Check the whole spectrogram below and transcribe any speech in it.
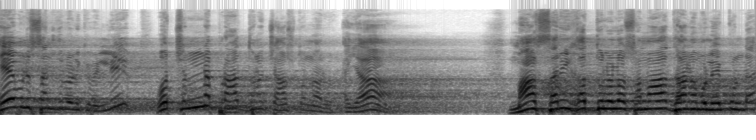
దేవుని సన్నిధిలోనికి వెళ్ళి ఓ చిన్న ప్రార్థన చేస్తున్నారు. అయ్యా మా సరిహద్దులలో సమాధానము లేకుండా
